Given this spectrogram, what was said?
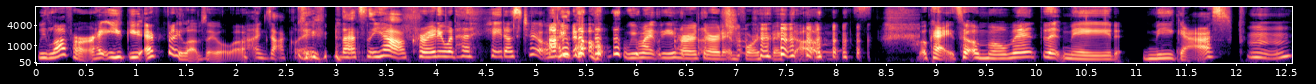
We love her. You, you everybody loves Ayoola. Exactly. That's yeah, Korede would ha- hate us too. I know. we might be her third and fourth victims. Okay, so a moment that made me gasp Mm.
